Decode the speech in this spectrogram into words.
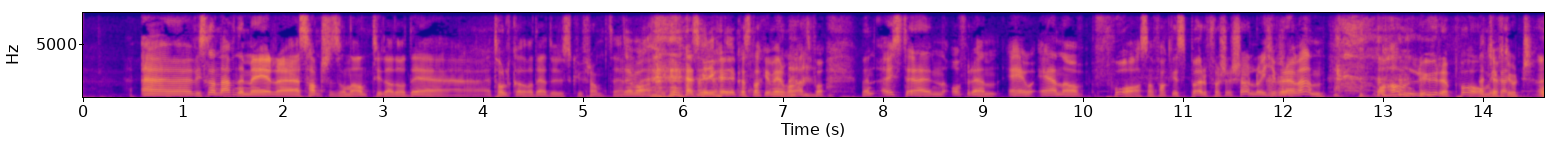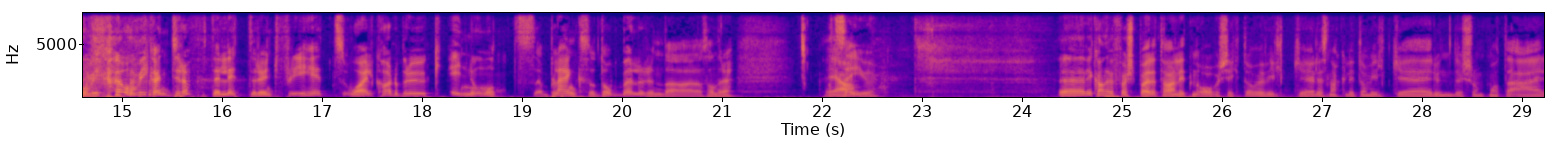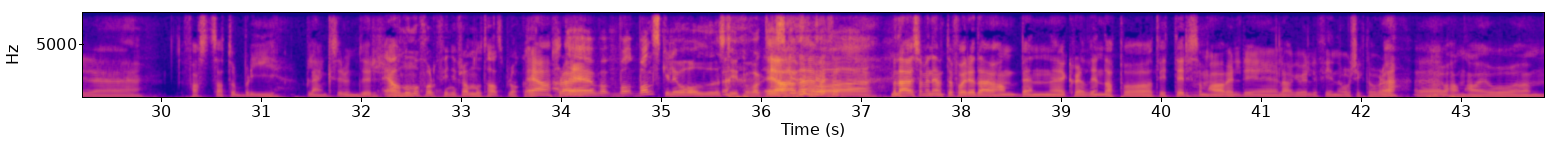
Eh, vi skal nevne mer uh, Sanchez, som antyda. Det var det eh, jeg tolka det var det du skulle fram til. Det var jeg, skal, riktig. kan snakke mer om han etterpå. Men Øystein Ovren er jo en av få som faktisk spør for seg sjøl, og ikke for en venn. Og han lurer på om vi, kan, om, vi kan, om vi kan drøfte litt rundt free hit, wildcard-bruk, inn nå mot blanks og dobbeltrunder, Sondre. Hva Ja. sier du? Uh, vi kan jo først bare ta en liten oversikt over hvilke Eller snakke litt om hvilke runder som på en måte er eh, fastsatt å bli blanks-runder. Ja, nå må folk finne fram notatblokka. Ja, det det er, er va va vanskelig å holde styr på, faktisk. Ja, det er Og, men det er jo som vi nevnte forrige, det er jo han Ben Krellin da på Twitter som har veldig, lager veldig fin oversikt over det. Uh, Mm. Og han har jo um,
